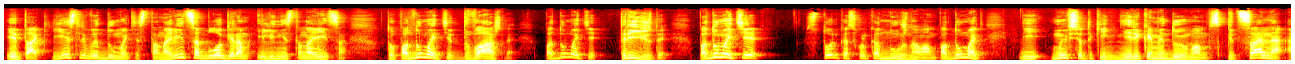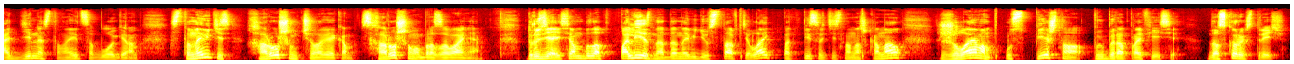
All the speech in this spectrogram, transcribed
Итак, если вы думаете становиться блогером или не становиться, то подумайте дважды. Подумайте трижды. Подумайте столько, сколько нужно вам подумать. И мы все-таки не рекомендуем вам специально отдельно становиться блогером. Становитесь хорошим человеком с хорошим образованием. Друзья, если вам было полезно данное видео, ставьте лайк, подписывайтесь на наш канал. Желаю вам успешного выбора профессии. До скорых встреч!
